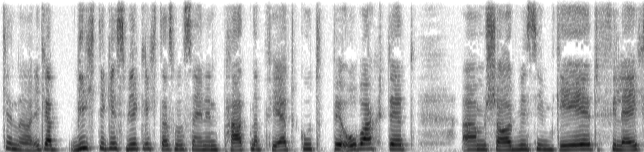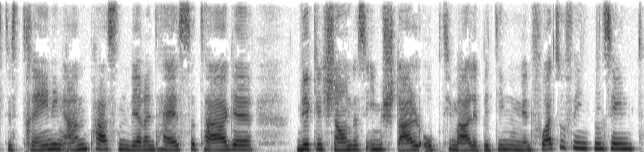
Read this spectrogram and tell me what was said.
Genau. Ich glaube, wichtig ist wirklich, dass man seinen Partnerpferd gut beobachtet, ähm, schaut, wie es ihm geht, vielleicht das Training anpassen während heißer Tage wirklich schauen, dass im Stall optimale Bedingungen vorzufinden sind,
